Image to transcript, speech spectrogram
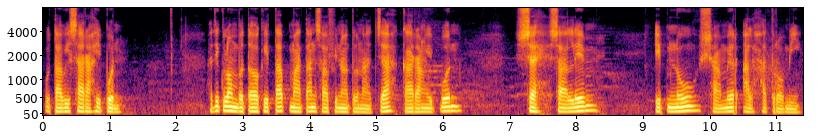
utawi sarahipun. Jadi kula mbeta kitab Matan Safinatun Najah karangipun Syekh Salim Ibnu Syamir Al-Hadrami.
